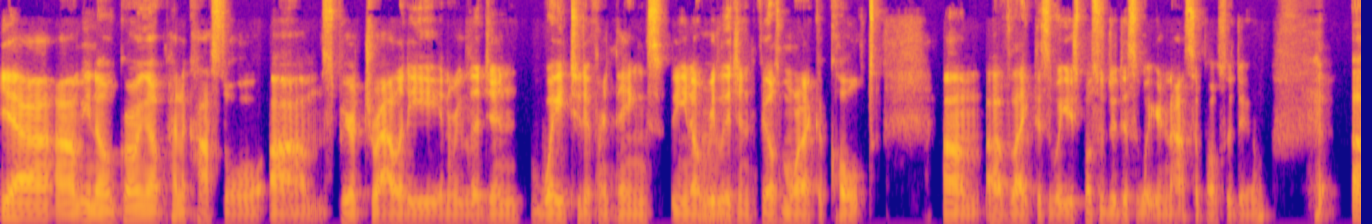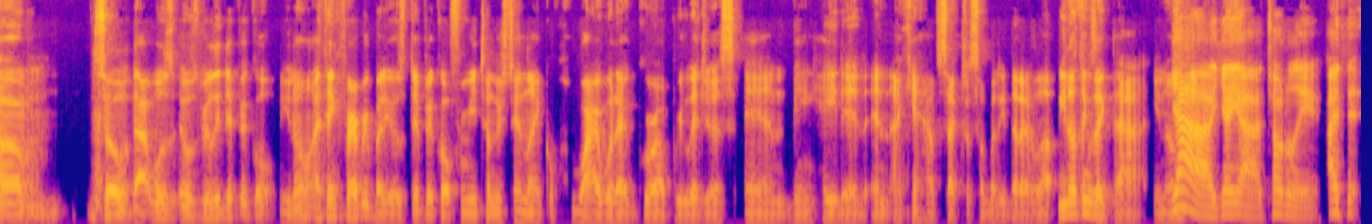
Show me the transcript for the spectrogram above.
Yeah, um, you know, growing up Pentecostal, um, spirituality and religion, way two different things. You know, Mhm. religion feels more like a cult, um, of like this is what you're supposed to do, this is what you're not supposed to do. Um, so that was it was really difficult, you know. I think for everybody it was difficult for me to understand like why would I grow up religious and being hated and I can't have sex with somebody that I love, you know, things like that, you know. yeah yeah yeah totally i think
